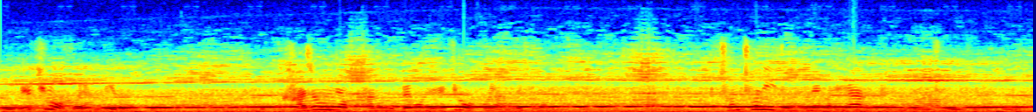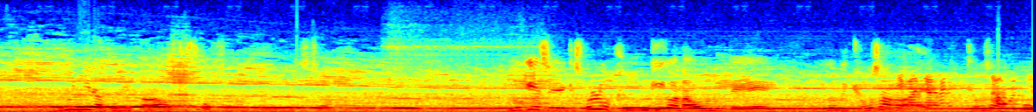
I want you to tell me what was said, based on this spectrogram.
거의 1km가 거의 안 돼요. 뭐 가정역 가는 거 빼고는 1km가 거의 안 돼서 천천히 좀 운행을 해야 하는 편입니다, 인천 2호선은. 무인이다 보니까 어쩔 수가 없어요. 진짜. 여기에서 이렇게 솔로 분기가 나오는데 이거는 경사가 경사가 아니고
